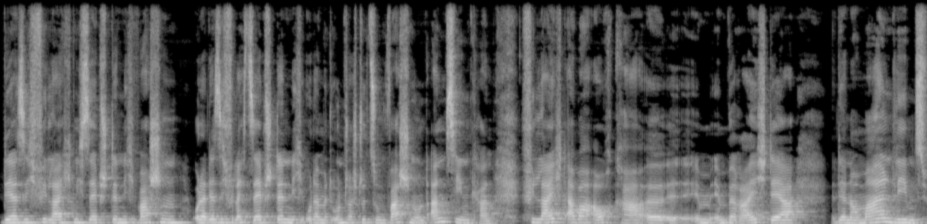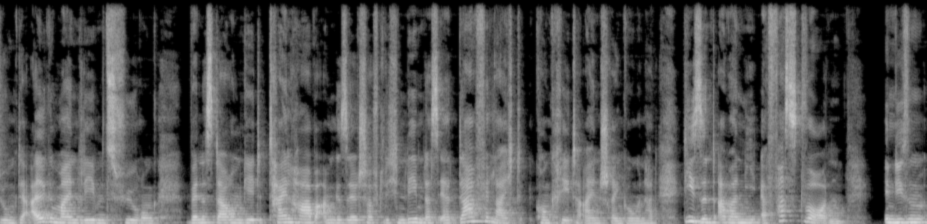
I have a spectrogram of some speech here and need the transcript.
der sich vielleicht nicht selbstständig waschen oder der sich vielleicht selbstständig oder mit Unterstützung waschen und anziehen kann, vielleicht aber auch äh, im, im Bereich der der normalen Lebensführung, der allgemeinen Lebensführung, wenn es darum geht, Teilhabe am gesellschaftlichen Leben, dass er da vielleicht konkrete Einschränkungen hat. Die sind aber nie erfasst worden. In diesem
